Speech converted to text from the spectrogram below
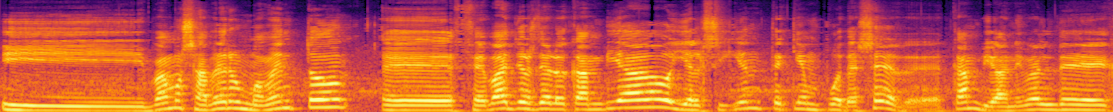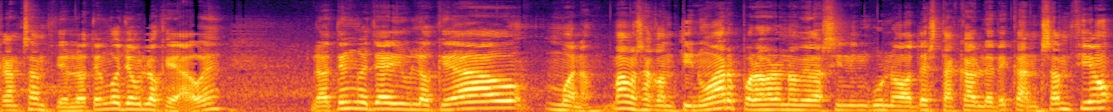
Y vamos a ver un momento. Eh, Ceballos ya lo he cambiado. Y el siguiente, ¿quién puede ser? Eh, cambio a nivel de cansancio. Lo tengo yo bloqueado, ¿eh? Lo tengo ya ahí bloqueado. Bueno, vamos a continuar. Por ahora no veo así ninguno destacable de cansancio.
